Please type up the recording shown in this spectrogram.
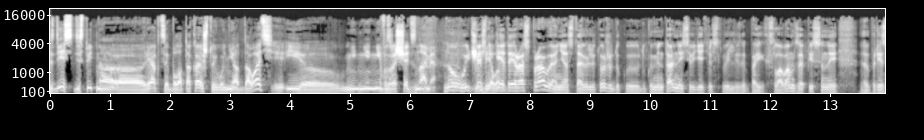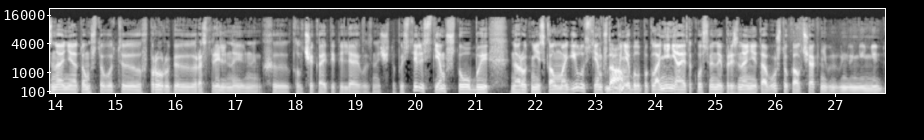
здесь действительно э, реакция была такая, что его не отдавать и э, не, не возвращать знамя. Но участники белым. этой расправы, они оставили тоже документальные свидетельства или по их словам записаны э, признания о том, что вот э, в прорубь расстрелянных э, Колчака и Пепеляева, значит, опустились с тем, чтобы народ не искал могилу, с тем, чтобы да. не было поклонения, а это косвенное признание того, что Колчак не, не, не,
